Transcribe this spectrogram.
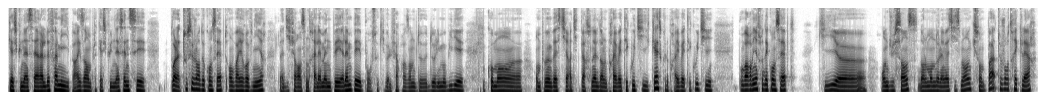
Qu'est-ce qu'une SRL de famille, par exemple? Qu'est-ce qu'une SNC Voilà, tout ce genre de concepts, on va y revenir. La différence entre LMNP et LMP, pour ceux qui veulent faire, par exemple, de, l'immobilier. Comment euh, on peut investir à titre personnel dans le private equity? Qu'est-ce que le private equity? On va revenir sur des concepts qui, euh, ont du sens dans le monde de l'investissement, qui sont pas toujours très clairs.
